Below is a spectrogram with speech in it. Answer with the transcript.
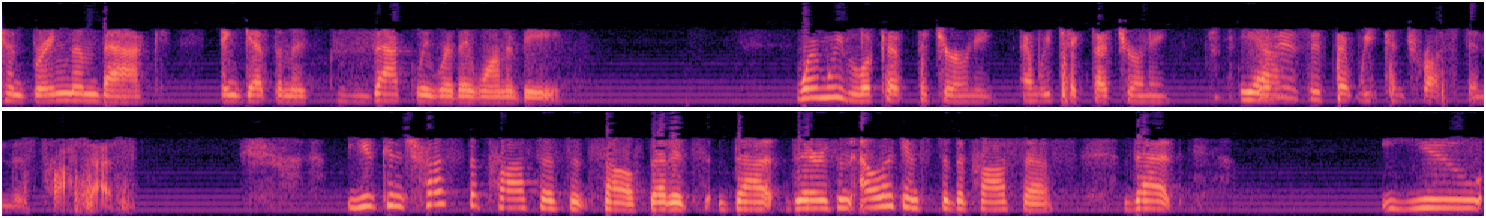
can bring them back and get them exactly where they want to be. When we look at the journey and we take that journey, Yeah. what is it that we can trust in this process? you can trust the process itself that it's that there's an elegance to the process that you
